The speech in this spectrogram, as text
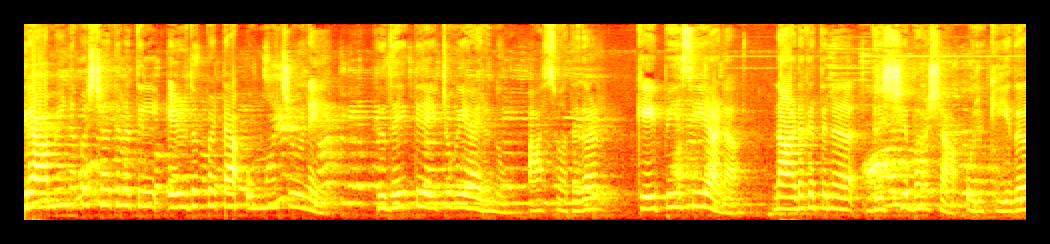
ഗ്രാമീണ പശ്ചാത്തലത്തിൽ എഴുതപ്പെട്ട ഉമ്മാച്ചുവിനെ ഹൃദയത്തിലേറ്റുകയായിരുന്നു ആസ്വാദകർ. കെ പി സിയാണ് നാടകത്തിന് ദൃശ്യഭാഷ ഒരുക്കിയത്.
